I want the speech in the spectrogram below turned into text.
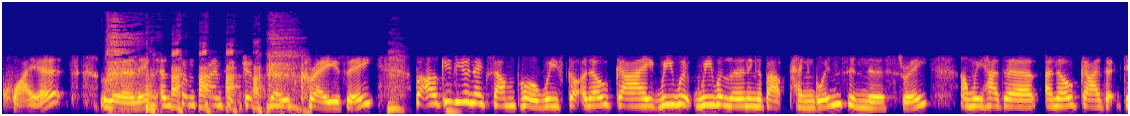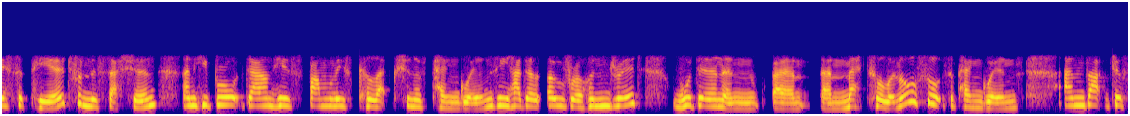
quiet learning and sometimes it just goes crazy. But I'll give you an example. We've got an old guy, we were, we were learning about penguins in nursery and we had a, an old guy that disappeared from the session and he brought down his family's collection of penguins. He had a, over a hundred wooden and, um, and metal and all sorts of penguins and that just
